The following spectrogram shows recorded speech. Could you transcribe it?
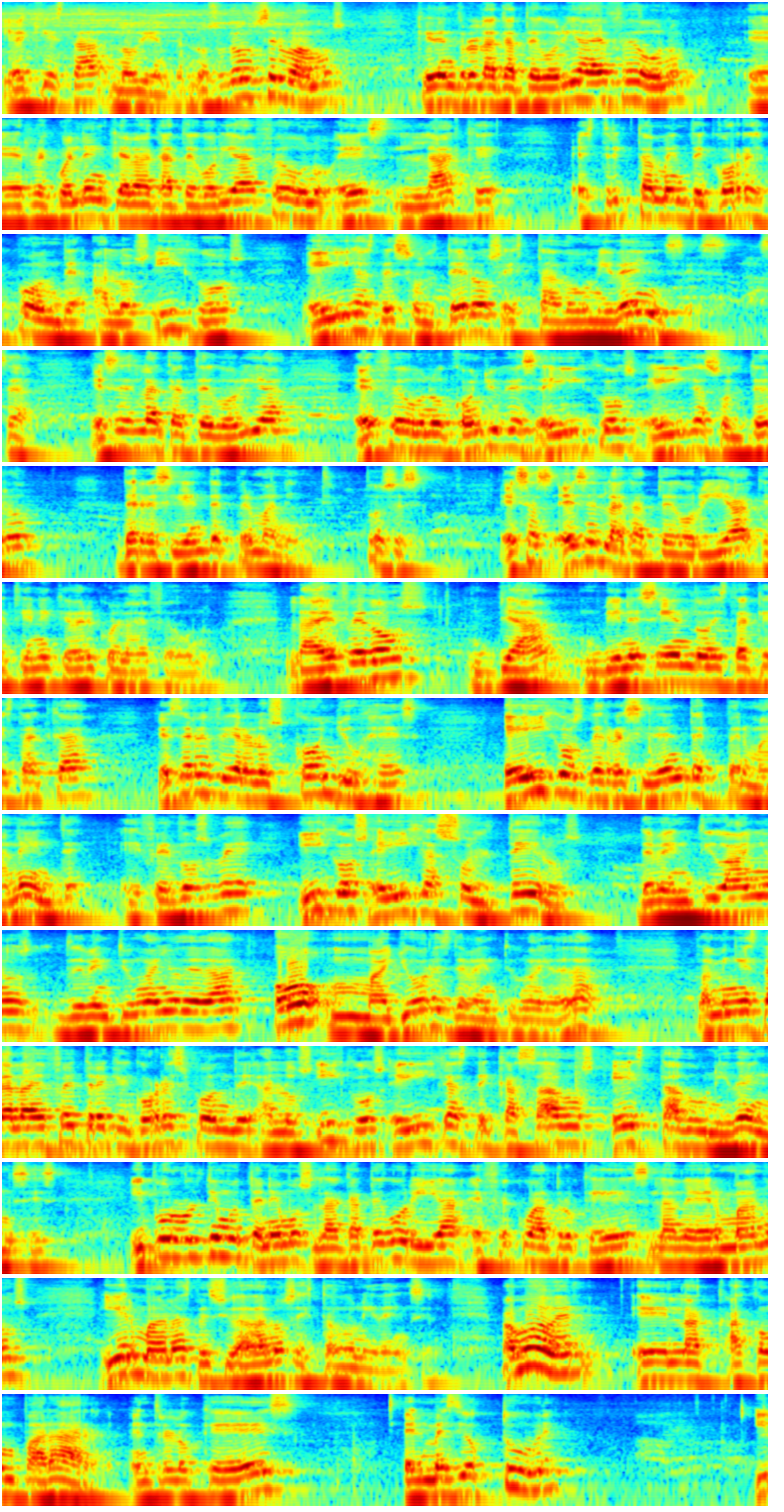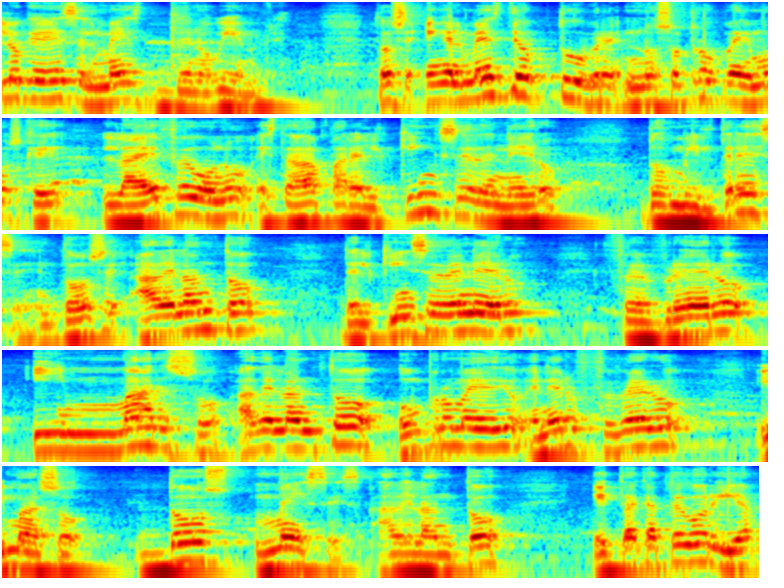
y aquí está noviembre. Nosotros observamos que dentro de la categoría F1, eh, recuerden que la categoría F1 es la que estrictamente corresponde a los hijos e hijas de solteros estadounidenses. O sea, esa es la categoría F1, cónyuges e hijos e hijas solteros de residentes permanentes. Entonces, esa, es la categoría que tiene que ver con la F1. La F2 ya viene siendo esta que está acá, que se refiere a los cónyuges e hijos de residentes permanentes, F2B, hijos e hijas solteros de 21 años de, 21 años de edad o mayores de 21 años de edad. También está la F3 que corresponde a los hijos e hijas de casados estadounidenses. Y por último tenemos la categoría F4 que es la de hermanos y hermanas de ciudadanos estadounidenses. Vamos a ver, eh, a comparar entre lo que es el mes de octubre y lo que es el mes de noviembre. Entonces, en el mes de octubre nosotros vemos que la F1 estaba para el 15 de enero 2013. Entonces, adelantó del 15 de enero, febrero y marzo, adelantó un promedio, enero, febrero y marzo, dos meses adelantó esta categoría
